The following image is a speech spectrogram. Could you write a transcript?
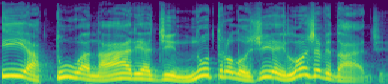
e atua na área de nutrologia e longevidade.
